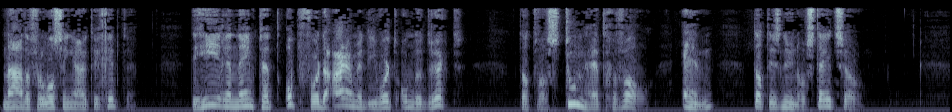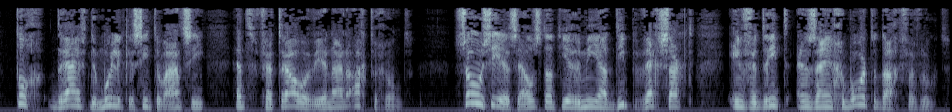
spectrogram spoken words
na de verlossing uit Egypte. De Heere neemt het op voor de arme die wordt onderdrukt. Dat was toen het geval en dat is nu nog steeds zo. Toch drijft de moeilijke situatie het vertrouwen weer naar de achtergrond. Zozeer zelfs dat Jeremia diep wegzakt in verdriet en zijn geboortedag vervloekt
